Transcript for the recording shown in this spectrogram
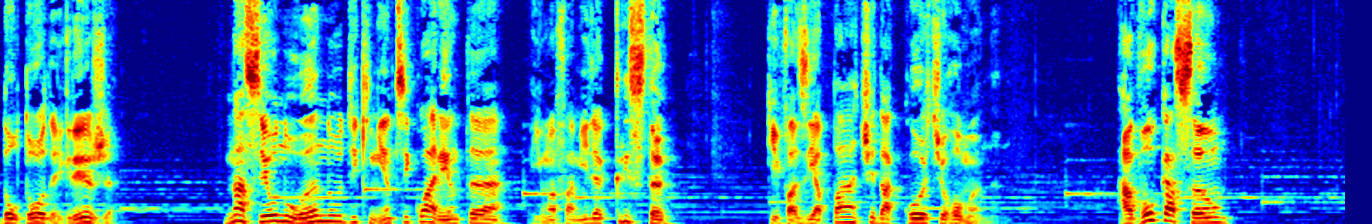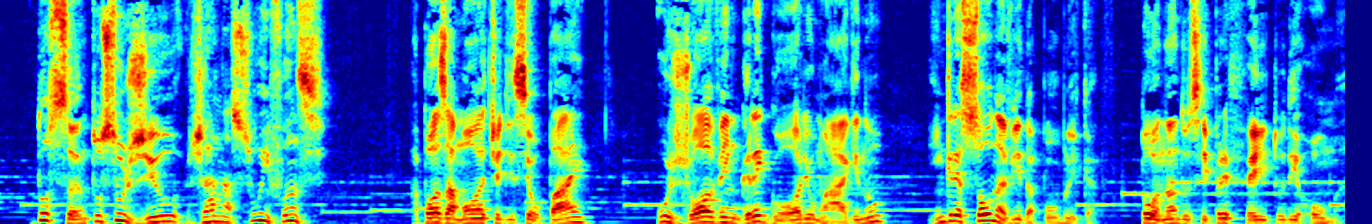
doutor da Igreja, nasceu no ano de 540 em uma família cristã que fazia parte da corte romana. A vocação do santo surgiu já na sua infância. Após a morte de seu pai, o jovem Gregório Magno ingressou na vida pública, tornando-se prefeito de Roma.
